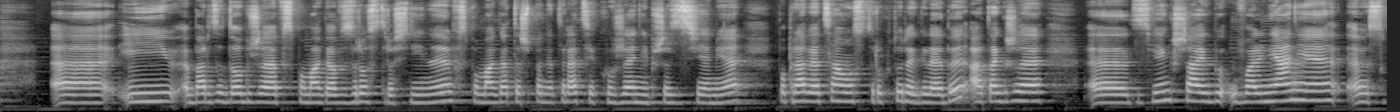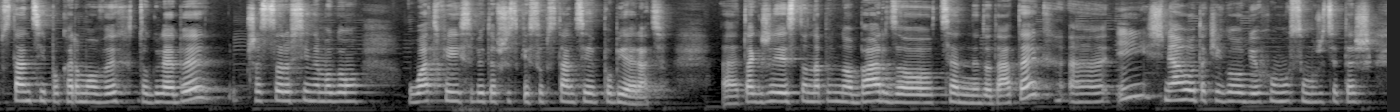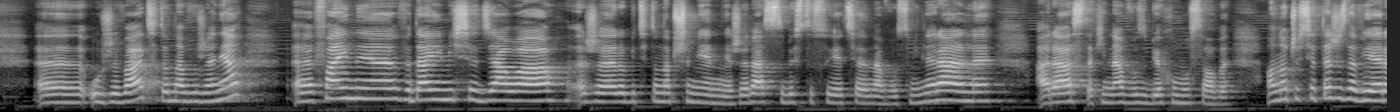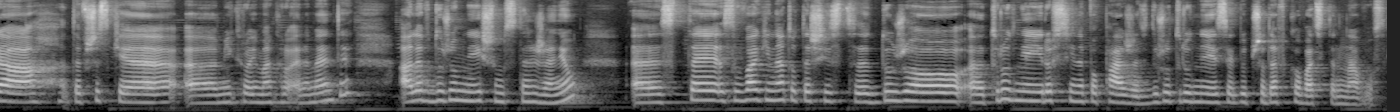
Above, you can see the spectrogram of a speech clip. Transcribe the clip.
i bardzo dobrze wspomaga wzrost rośliny, wspomaga też penetrację korzeni przez ziemię, poprawia całą strukturę gleby, a także e, zwiększa jakby uwalnianie e, substancji pokarmowych do gleby, przez co rośliny mogą łatwiej sobie te wszystkie substancje pobierać. Także jest to na pewno bardzo cenny dodatek i śmiało takiego biohumusu możecie też używać do nawożenia. E, fajnie, wydaje mi się, działa, że robicie to naprzemiennie, że raz sobie stosujecie nawóz mineralny, a raz taki nawóz biohumusowy. On oczywiście też zawiera te wszystkie e, mikro i makroelementy, ale w dużo mniejszym stężeniu. E, z, te, z uwagi na to też jest dużo trudniej rośliny poparzyć, dużo trudniej jest jakby przedawkować ten nawóz.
